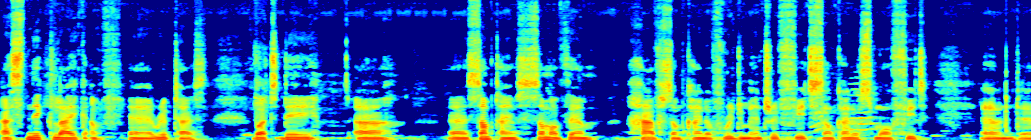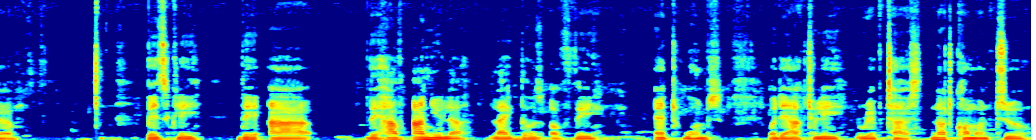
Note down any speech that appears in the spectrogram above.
are snake-like uh, reptiles, but they are sometimes some of them have some kind of rudimentary feet, some kind of small feet, and uh, basically they are they have annula like those of the earthworms, but they're actually reptiles, not common to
